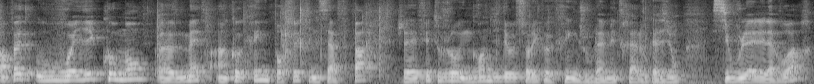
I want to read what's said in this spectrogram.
En fait, vous voyez comment euh, mettre un cockring pour ceux qui ne savent pas. J'avais fait toujours une grande vidéo sur les cockrings, je vous la mettrai à l'occasion si vous voulez aller la voir.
